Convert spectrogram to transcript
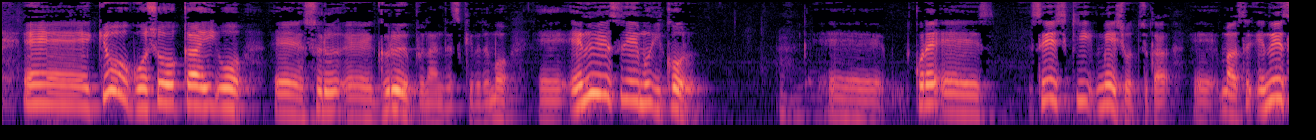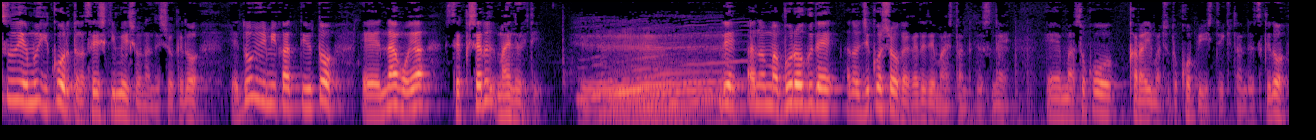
えー今日ご紹介を、えーする、えーグループなんですけれども、えー NSM イコール、えーこれ、えー正式名称というか、えーまあ、せ NSM イコールというのが正式名称なんでしょうけど、えーどういう意味かっていうと、えー名古屋セクシャルマイノリティ。で、あの、まあ、ブログで、あの、自己紹介が出てましたんでですね、えーまあ、そこから今ちょっとコピーしてきたんですけど、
